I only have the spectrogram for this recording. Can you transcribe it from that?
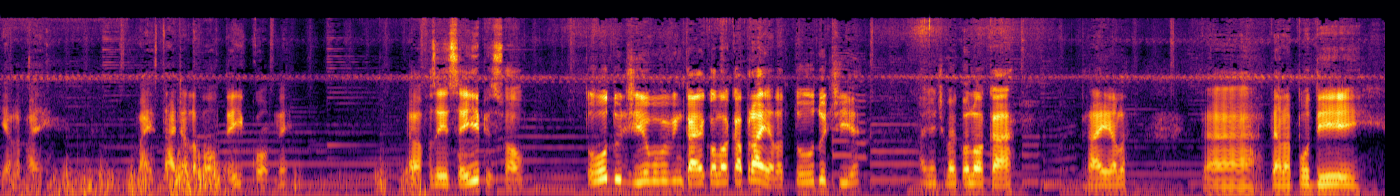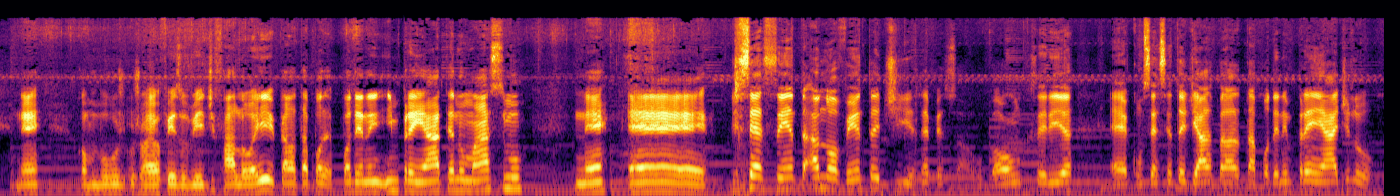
E ela vai mais tarde ela volta e come, né? Ela vai fazer isso aí, pessoal. Todo dia eu vou vir cá e colocar para ela, todo dia a gente vai colocar para ela, para ela poder, né, como o Joel fez o vídeo falou aí, para ela tá podendo emprenhar até no máximo, né, é, de 60 a 90 dias, né, pessoal? O bom seria é, com 60 dias para ela tá podendo emprenhar de novo.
